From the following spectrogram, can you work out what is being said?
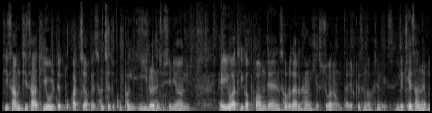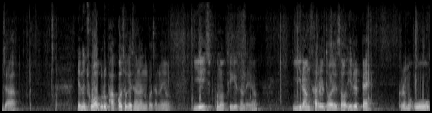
D3, D4, D5일 때도 똑같죠? 그래서 전체도 곱하기 2를 해주시면 A와 D가 포함된 서로 다른 항의 개수가 나온다. 이렇게 생각하시면 되겠어요. 이제 계산을 해보자. 얘는 조합으로 바꿔서 계산하는 거잖아요. EH4는 어떻게 계산해요? 2랑 4를 더해서 1을 빼. 그러면 5,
